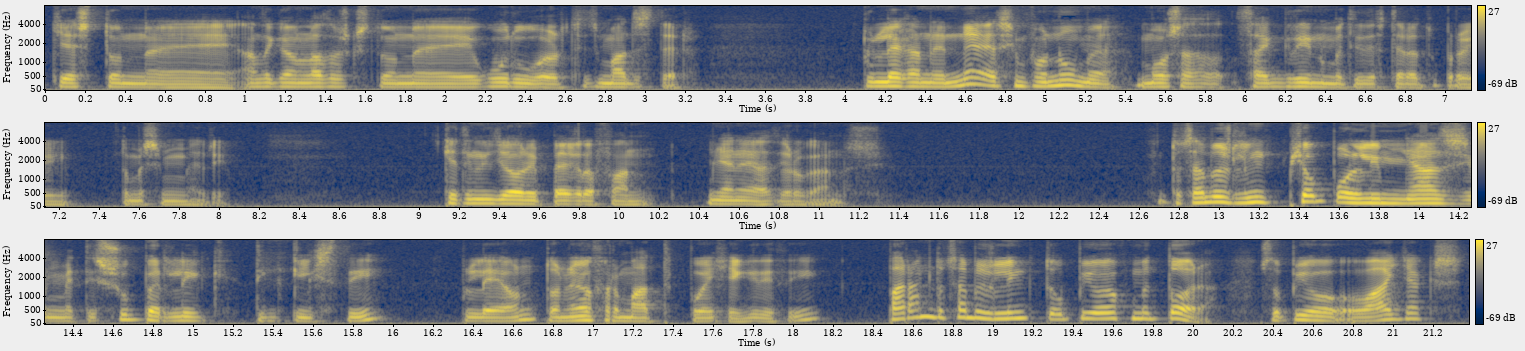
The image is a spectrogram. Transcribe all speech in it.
και στον, ε, αν δεν κάνω λάθος, και στον ε, Woodward της Manchester, του λέγανε ναι, συμφωνούμε με όσα θα εγκρίνουμε τη Δευτέρα του πρωί, το μεσημέρι. Και την ίδια ώρα υπέγραφαν μια νέα διοργάνωση. Το Champions League πιο πολύ μοιάζει με τη Super League την κλειστή πλέον, το νέο format που έχει εγκριθεί, παρά με το Champions League το οποίο έχουμε τώρα. Στο οποίο ο Άγιαξ,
